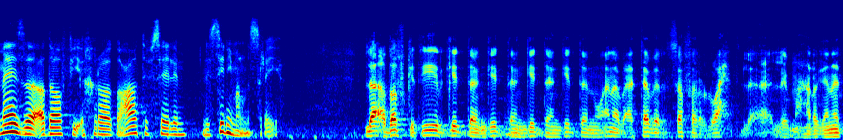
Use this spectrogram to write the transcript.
ماذا أضاف في إخراج عاطف سالم للسينما المصرية؟ لا أضاف كتير جدا جدا جدا جدا وأنا بعتبر سفر الواحد لمهرجانات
